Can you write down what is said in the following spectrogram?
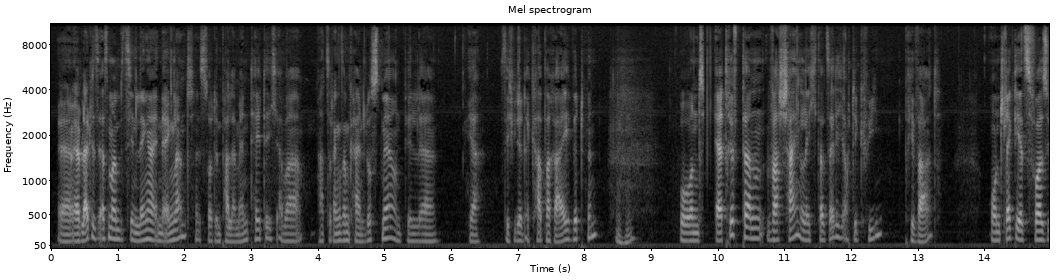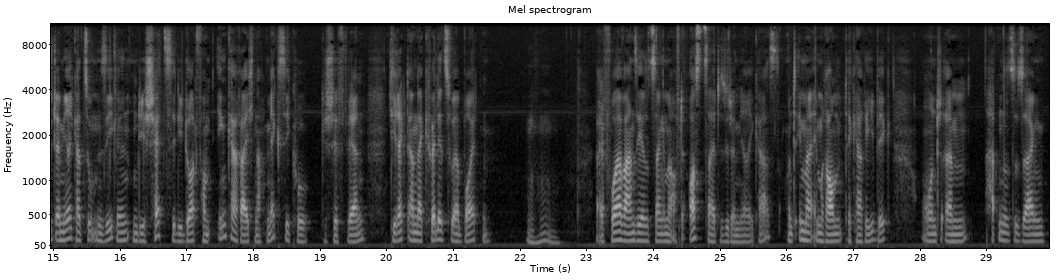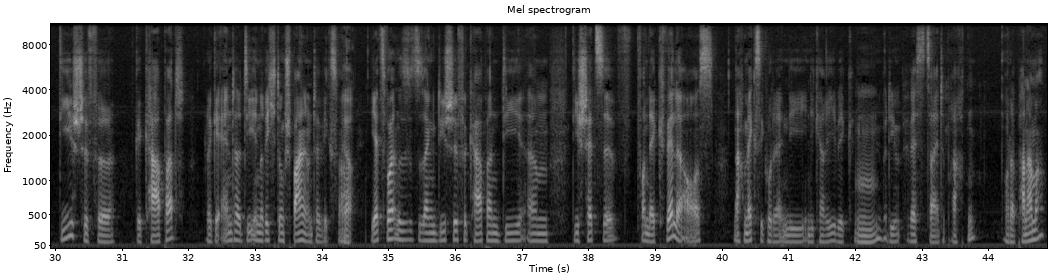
Äh, er bleibt jetzt erstmal ein bisschen länger in England, ist dort im Parlament tätig, aber hat so langsam keine Lust mehr und will äh, ja, sich wieder der Kaperei widmen. Mhm. Und er trifft dann wahrscheinlich tatsächlich auch die Queen privat und schlägt ihr jetzt vor, Südamerika zu umsegeln, um die Schätze, die dort vom Inka-Reich nach Mexiko geschifft werden, direkt an der Quelle zu erbeuten. Mhm. Weil vorher waren sie ja sozusagen immer auf der Ostseite Südamerikas und immer im Raum der Karibik und ähm, hatten sozusagen die Schiffe gekapert oder geentert, die in Richtung Spanien unterwegs waren. Ja. Jetzt wollten sie sozusagen die Schiffe kapern, die ähm, die Schätze von der Quelle aus nach Mexiko oder in die, in die Karibik Mhm. über die Westseite brachten oder Panama.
